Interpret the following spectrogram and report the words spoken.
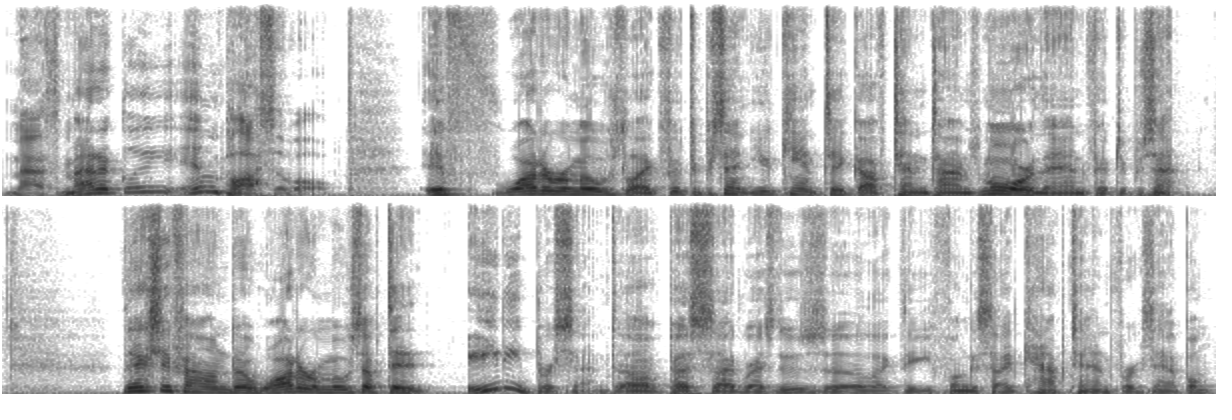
mathematically impossible. If water removes like 50%, you can't take off 10 times more than 50%. They actually found uh, water removes up to 80% of pesticide residues, uh, like the fungicide Captan, for example.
